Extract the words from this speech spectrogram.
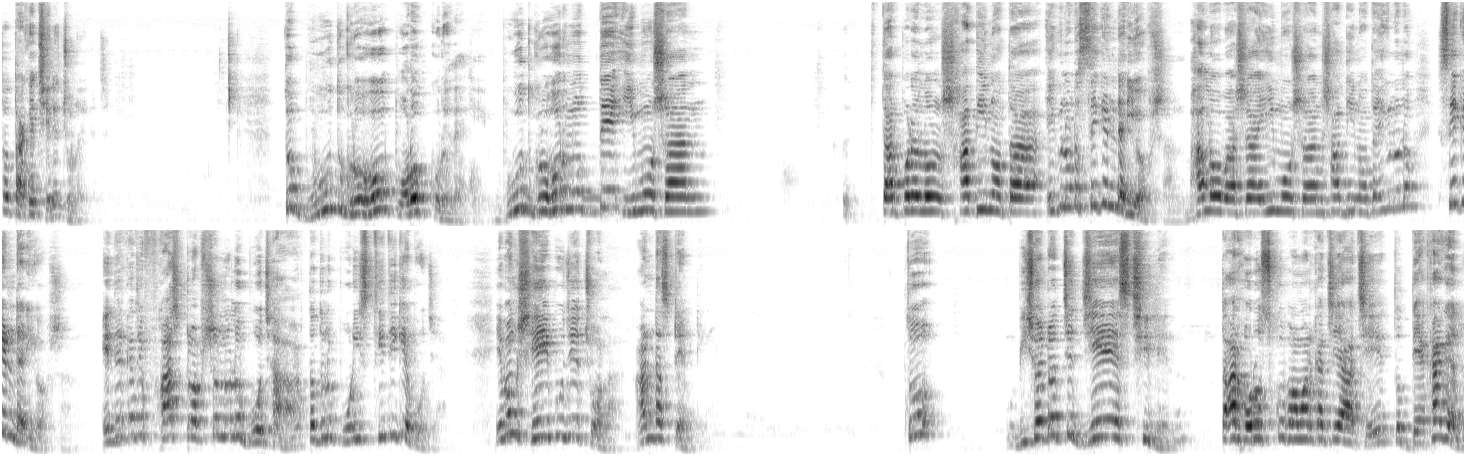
তো তাকে ছেড়ে চলে গেছে। তো বুধ গ্রহ পরখ করে দেখে। বুধ গ্রহর মধ্যে ইমোশন তারপরে হলো স্বাধীনতা, এগুলো হলো সেকেন্ডারি অপশান ভালোবাসা ইমোশন স্বাধীনতা, এগুলো হলো সেকেন্ডারি অপশান এদের কাছে ফার্স্ট অপশন হলো বোঝা, অর্থাৎ হলো পরিস্থিতিকে বোঝা এবং সেই বুঝে চলা আন্ডারস্ট্যান্ডিং তো বিষয়টা হচ্ছে যে এসছিলেন, তার হরোস্কোপ আমার কাছে আছে, তো দেখা গেল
